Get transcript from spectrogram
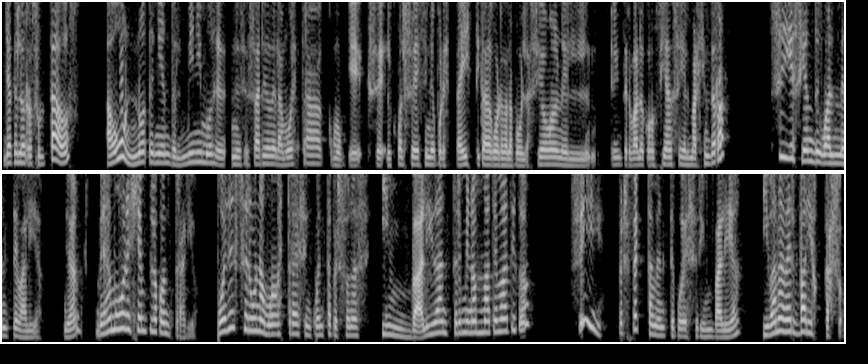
ya que los resultados, aún no teniendo el mínimo necesario de la muestra, como que el cual se define por estadística de acuerdo a la población, el, intervalo de confianza y el margen de error, sigue siendo igualmente válida. ¿ya? Veamos un ejemplo contrario. ¿Puede ser una muestra de 50 personas inválida en términos matemáticos? Sí, perfectamente puede ser inválida. Y van a haber varios casos.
